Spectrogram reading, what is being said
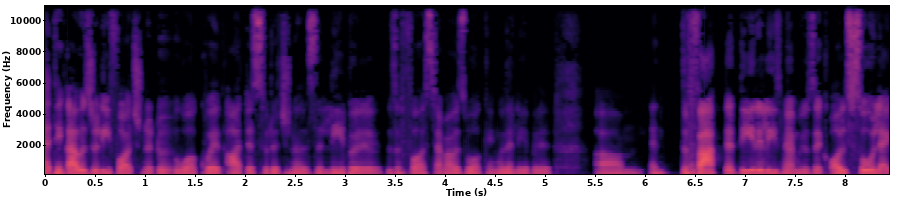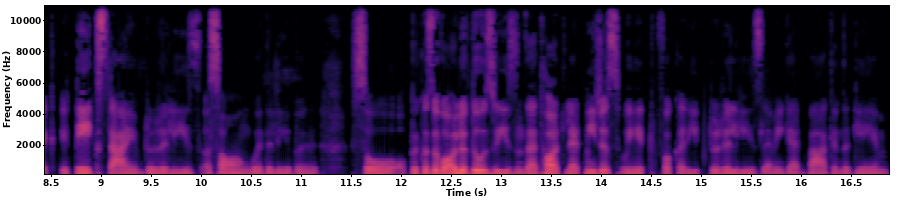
I think I was really fortunate to work with Artist Originals, the label. It was the first time I was working with a label. Um, and the fact that they release my music also, like, it takes time to release a song with a label. So, because of all of those reasons, I thought, let me just wait for Kareeb to release. Let me get back in the game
